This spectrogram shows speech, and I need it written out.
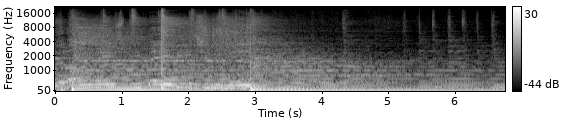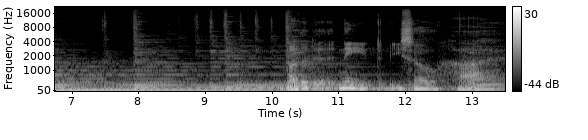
You'll always be baby to me. Mother, did it need to be so high?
